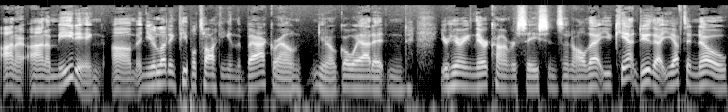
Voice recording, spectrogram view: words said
on a on a meeting, um, and you're letting people talking in the background, you know, go at it, and you're hearing their conversations and all that. You can't do that. You have to know,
